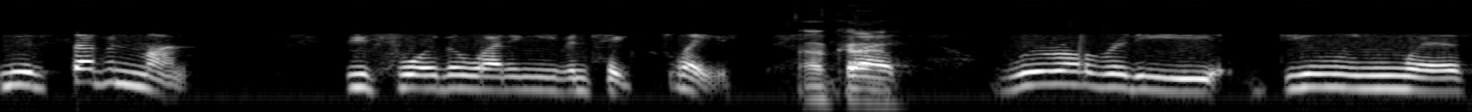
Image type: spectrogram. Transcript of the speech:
we have 7 months before the wedding even takes place. Okay. But we're already dealing with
